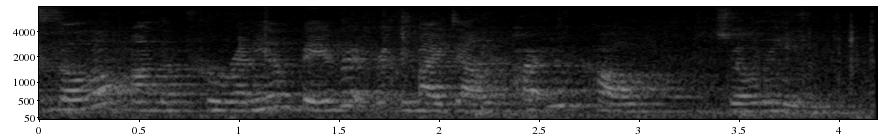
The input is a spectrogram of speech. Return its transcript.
solo on the perennial favorite written by Dolly Parton called Jolene.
